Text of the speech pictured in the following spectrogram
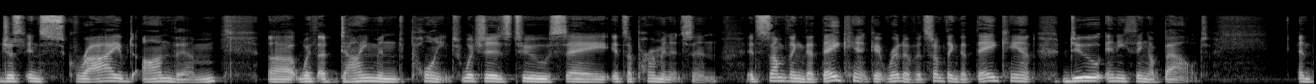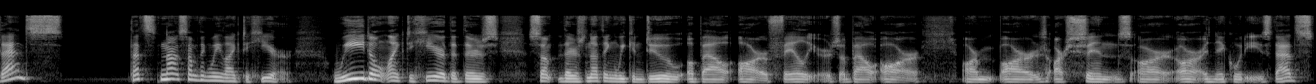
just inscribed on them uh, with a diamond point which is to say it's a permanent sin. It's something that they can't get rid of. It's something that they can't do anything about. And that's that's not something we like to hear. We don't like to hear that there's some there's nothing we can do about our failures, about our our our our sins, our our iniquities. That's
